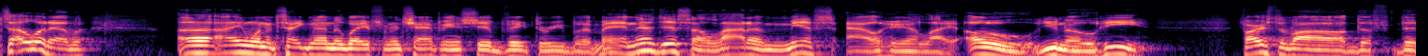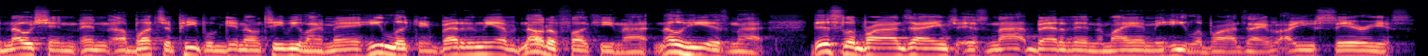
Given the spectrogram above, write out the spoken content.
so whatever. Uh, I ain't want to take nothing away from the championship victory, but man, there's just a lot of myths out here. Like, oh, you know, he. First of all, the the notion and a bunch of people getting on TV like, man, he looking better than he ever. No, the fuck he not. No, he is not. This LeBron James is not better than the Miami Heat LeBron James. Are you serious?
